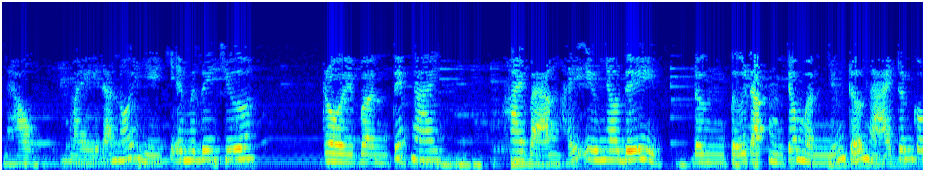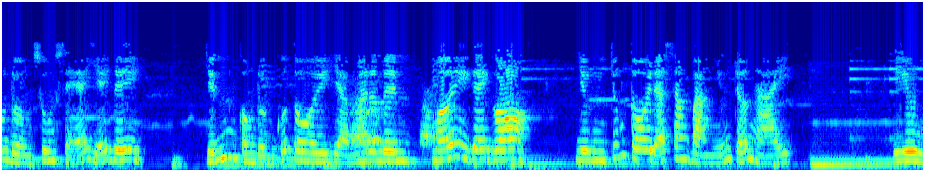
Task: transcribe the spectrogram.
nào, mày đã nói gì với Emily chưa? Rồi Bền tiếp ngay, hai bạn hãy yêu nhau đi, đừng tự đặt cho mình những trở ngại trên con đường suôn sẻ dễ đi. Chính con đường của tôi và Madeline mới gây go, nhưng chúng tôi đã sang bằng những trở ngại. Yêu,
